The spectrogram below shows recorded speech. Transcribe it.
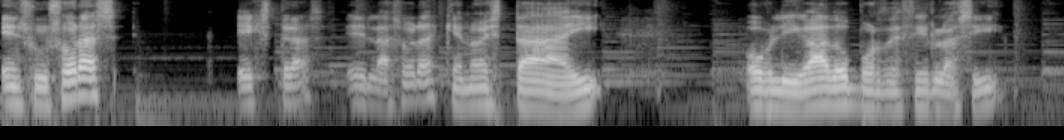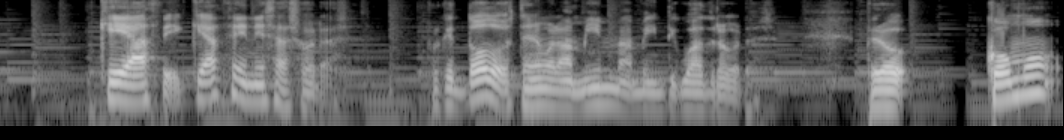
en sus horas extras, en las horas que no está ahí, obligado, por decirlo así, ¿qué hace? ¿Qué hace en esas horas? Porque todos tenemos las mismas 24 horas. Pero, ¿cómo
